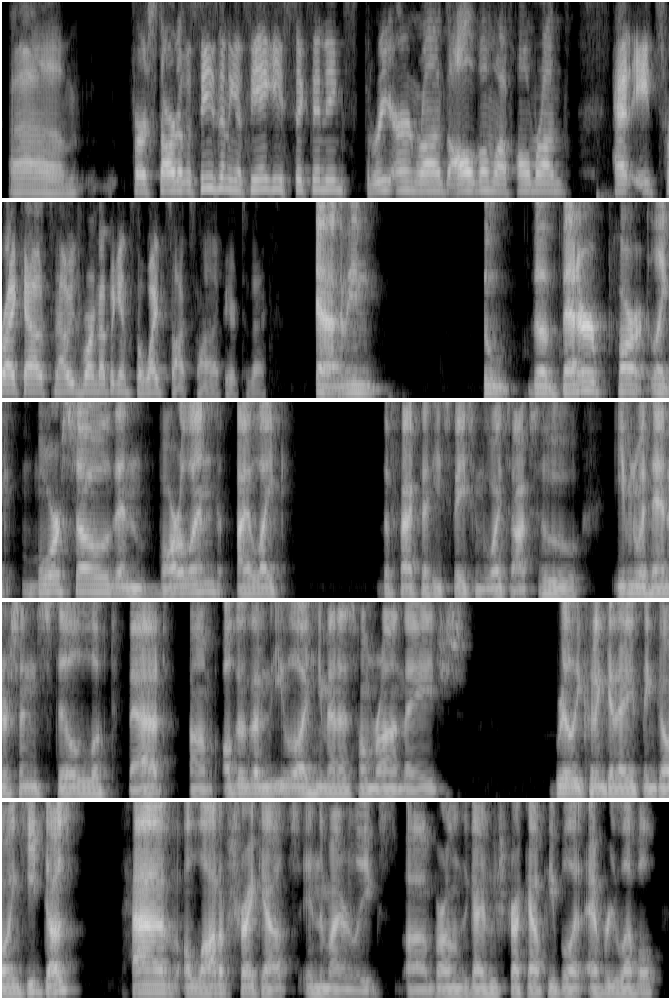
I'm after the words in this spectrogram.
Um, first start of the season against the Yankees, six innings, three earned runs, all of them off home runs, had eight strikeouts. Now he's running up against the White Sox lineup here today. Yeah, I mean, the the better part, like more so than Varland, I like the fact that he's facing the White Sox, who even with Anderson still looked bad. Um, other than Eloy Jimenez home run, they just really couldn't get anything going. He does have a lot of strikeouts in the minor leagues. Uh, a guy who struck out people at every level.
